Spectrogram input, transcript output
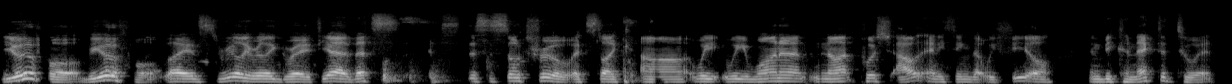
Beautiful beautiful like it's really really great yeah that's it's this is so true it's like uh we we want to not push out anything that we feel and be connected to it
